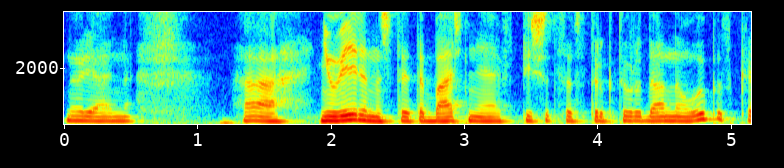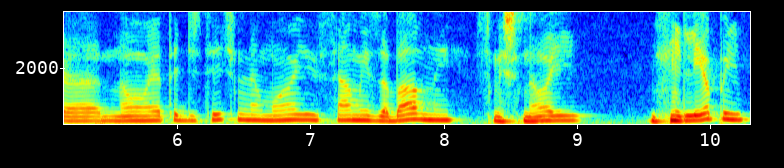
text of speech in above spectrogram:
Ну реально. А, не уверена, что эта башня впишется в структуру данного выпуска, но это действительно мой самый забавный, смешной, нелепый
